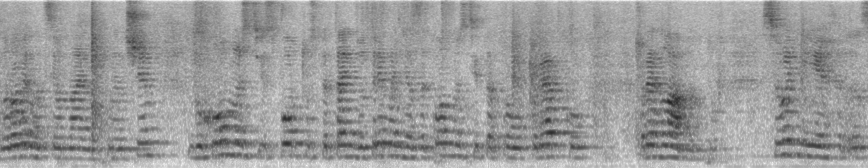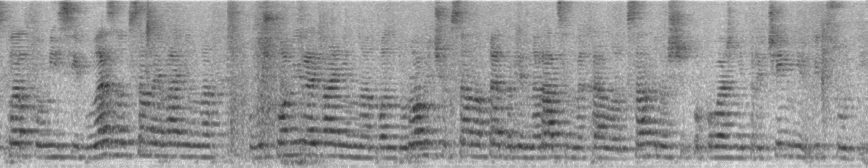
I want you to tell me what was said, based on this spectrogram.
здоров'я, національних меншин, духовності, спорту з питань дотримання законності та правопорядку регламенту. Сьогодні е, склад комісії Булеза Оксана Іванівна, Лужко Іванівна, Бандурович Оксана Федорівна, Рацин Михайло Олександрович по поважній причині відсутні.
